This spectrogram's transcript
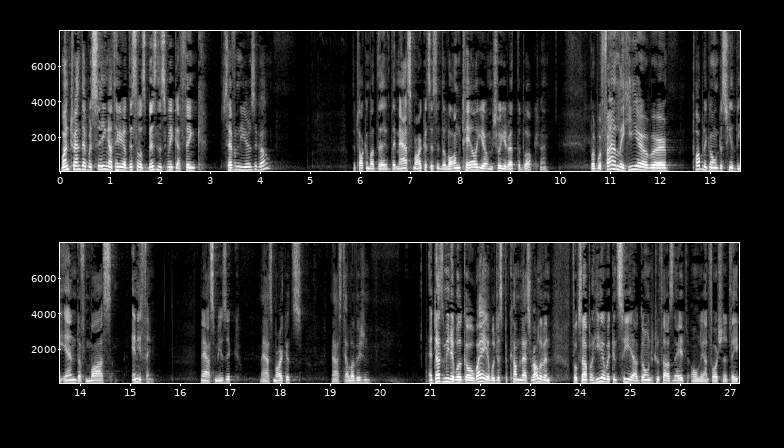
One trend that we're seeing, I think uh, this was Business Week, I think, seven years ago. They're talking about the, the mass markets. Is the long tail. You, I'm sure you read the book. Huh? But we're finally here. We're probably going to see the end of mass anything mass music, mass markets, mass television. It doesn't mean it will go away, it will just become less relevant. For example, here we can see, uh, going to 2008 only, unfortunately,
